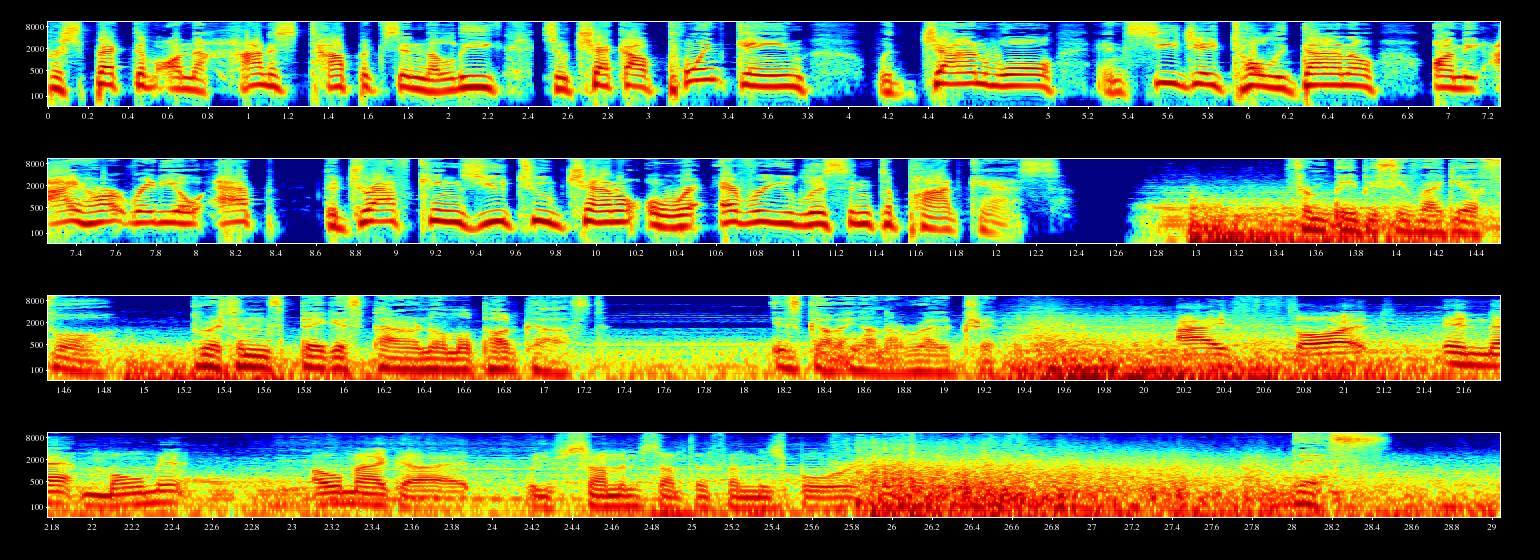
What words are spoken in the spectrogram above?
perspective on the hottest topics in the league. So check out Point Game with John Wall and CJ Toledano on the iHeartRadio app, the DraftKings YouTube channel, or wherever you listen to podcasts. From BBC Radio 4, Britain's biggest paranormal podcast is going on a road trip. I thought in that moment, oh my God, we've summoned something from this board. This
